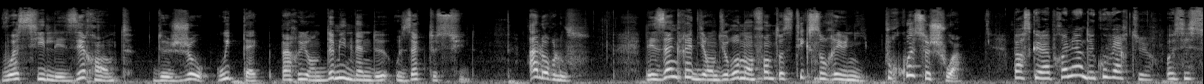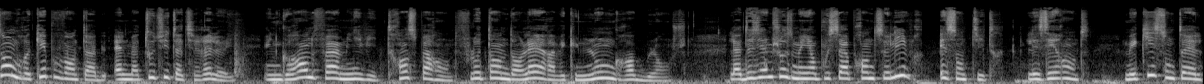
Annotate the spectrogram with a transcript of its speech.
Voici Les Errantes de Joe Wittek, paru en 2022 aux Actes Sud. Alors Lou, les ingrédients du roman fantastique sont réunis. Pourquoi ce choix? Parce que la première de couverture, aussi sombre qu'épouvantable, elle m'a tout de suite attiré l'œil. Une grande femme livide, transparente, flottante dans l'air avec une longue robe blanche. La deuxième chose m'ayant poussé à prendre ce livre est son titre, Les errantes. Mais qui sont-elles?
